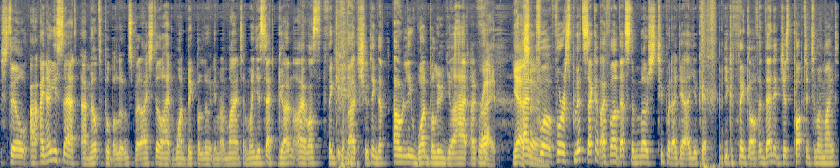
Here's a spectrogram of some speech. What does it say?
still. Uh, I know you said uh, multiple balloons, but I still had one big balloon in my mind. And when you said gun, I was thinking about shooting that only one balloon you had. I think. Right. Yeah. And so, for for a split second, I thought that's the most stupid idea you could you could think of, and then it just popped into my mind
